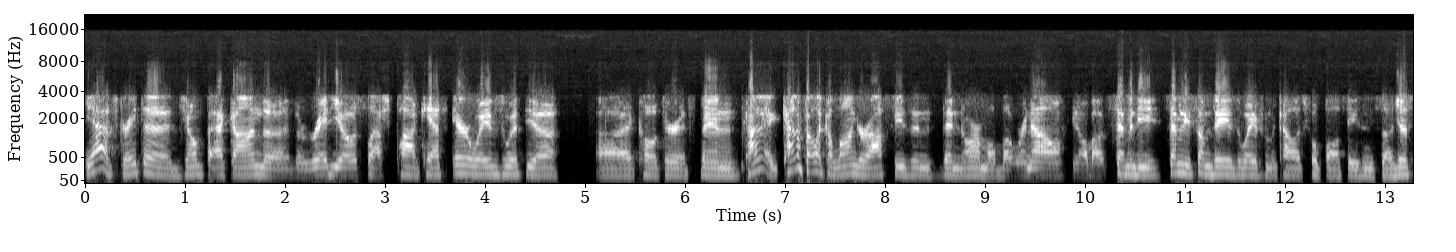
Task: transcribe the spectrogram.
Yeah, it's great to jump back on the, the radio slash podcast airwaves with you, uh, Colter. It's been kind of kind of felt like a longer off season than normal, but we're now you know about 70, 70 some days away from the college football season. So just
